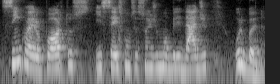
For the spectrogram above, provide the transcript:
cinco aeroportos e seis concessões de mobilidade urbana.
